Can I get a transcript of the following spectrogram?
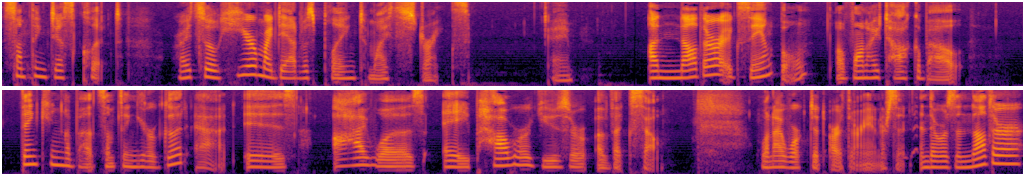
something just clicked, right? So here my dad was playing to my strengths. Okay. Another example of when I talk about thinking about something you're good at is I was a power user of Excel when I worked at Arthur Andersen. And there was another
